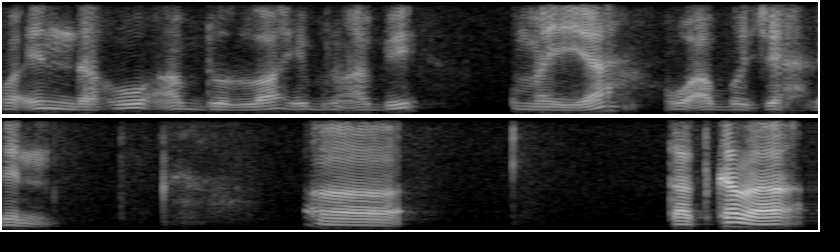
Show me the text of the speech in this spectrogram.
wa indahu Abdullah ibn Abi Umayyah wa Abu Jahlin. Uh, tatkala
